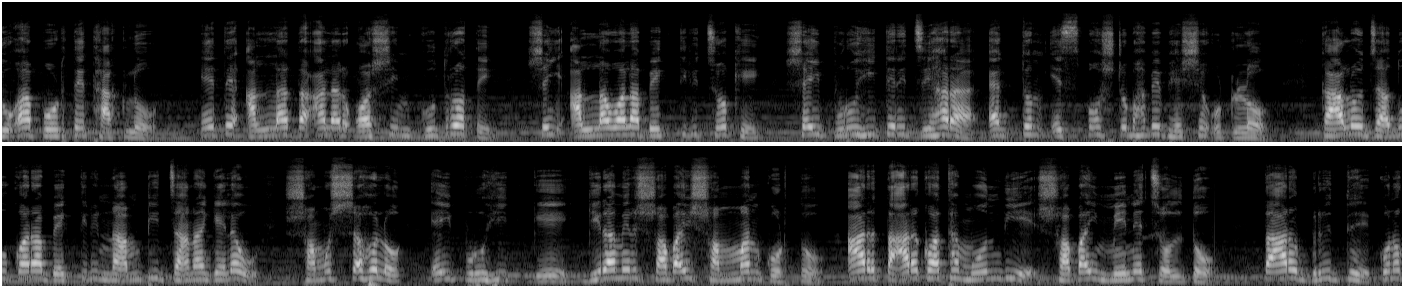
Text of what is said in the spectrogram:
দোয়া পড়তে থাকল। এতে আল্লাহ তাআলার অসীম কুদরতে সেই আল্লাহওয়ালা ব্যক্তির চোখে সেই পুরোহিতের চেহারা একদম স্পষ্টভাবে ভেসে উঠল। কালো জাদু করা ব্যক্তির নামটি জানা গেলেও সমস্যা হলো এই পুরোহিতকে। গ্রামের সবাই সম্মান করত আর তার কথা মন দিয়ে সবাই মেনে চলতো। তার বিরুদ্ধে কোনো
